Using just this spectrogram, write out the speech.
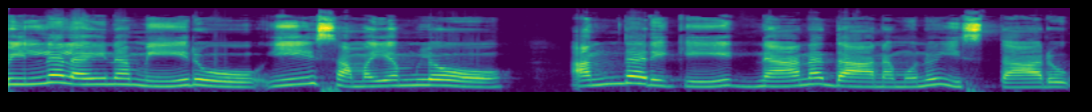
పిల్లలైన మీరు ఈ సమయంలో అందరికీ జ్ఞానదానమును ఇస్తారు.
